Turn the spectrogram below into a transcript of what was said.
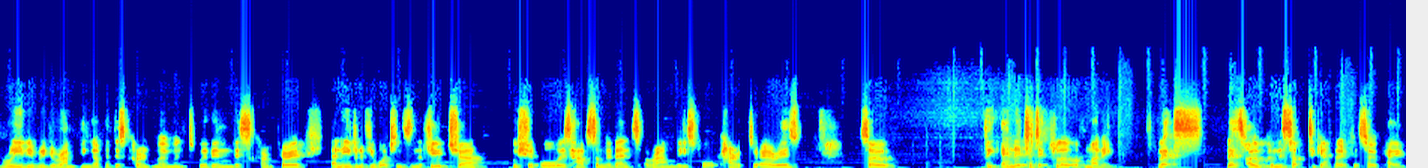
really really ramping up at this current moment within this current period. And even if you're watching this in the future we should always have some events around these four character areas so the energetic flow of money. Let's let's open this up together if it's okay.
